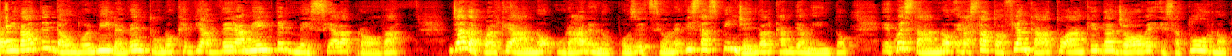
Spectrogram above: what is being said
Arrivate da un 2021 che vi ha veramente messi alla prova. Già da qualche anno Urano in opposizione vi sta spingendo al cambiamento e quest'anno era stato affiancato anche da Giove e Saturno,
